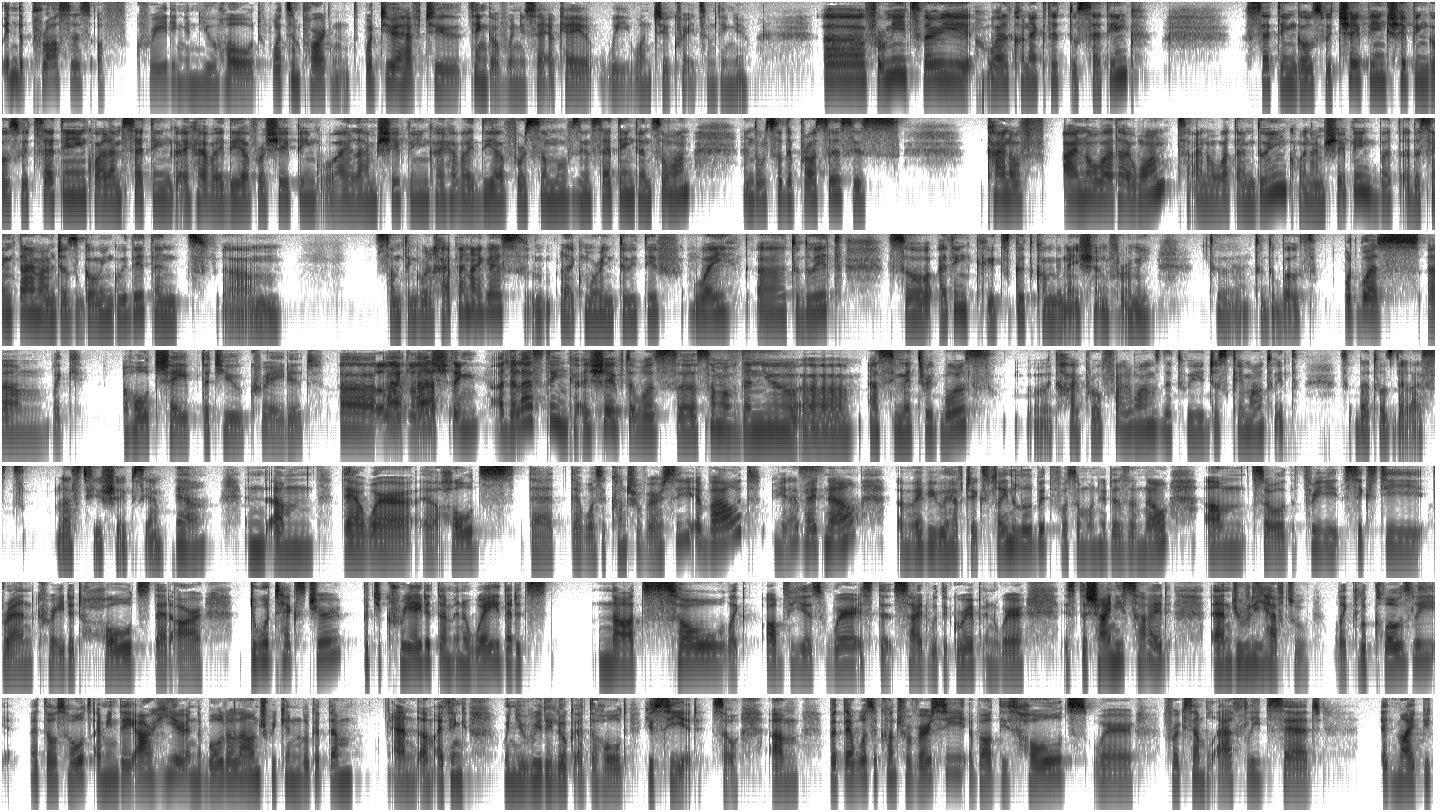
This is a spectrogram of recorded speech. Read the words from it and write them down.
in the process of creating a new hold, what's important? What do you have to think of when you say, okay, we want to create something new? Uh, for me, it's very well connected to setting setting goes with shaping shaping goes with setting while i'm setting i have idea for shaping while i'm shaping i have idea for some moves in setting and so on and also the process is kind of i know what i want i know what i'm doing when i'm shaping but at the same time i'm just going with it and um, something will happen i guess like more intuitive way uh, to do it so i think it's good combination for me to to do both what was um, like a whole shape that you created? Uh, like I, the last thing. Uh, the last thing I shaped was uh, some of the new uh, asymmetric balls with high profile ones that we just came out with. So that was the last last few shapes. Yeah. Yeah, and um, there were uh, holds that there was a controversy about yes. right now. Uh, maybe we have to explain a little bit for someone who doesn't know. Um, so the 360 brand created holds that are dual texture, but you created them in a way that it's not so like obvious where is the side with the grip and where is the shiny side? And you really have to like look closely at those holds. I mean they are here in the boulder lounge. We can look at them. And um, I think when you really look at the hold, you see it. So, um, but there was a controversy about these holds where, for example, athletes said it might be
